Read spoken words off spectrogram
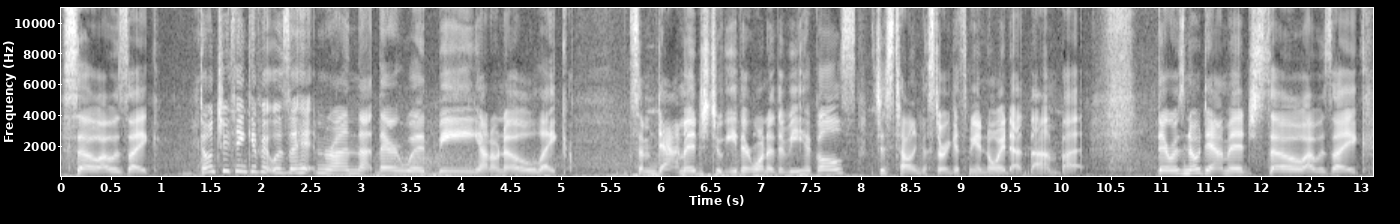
So I was like don't you think if it was a hit and run that there would be I don't know like some damage to either one of the vehicles. Just telling the story gets me annoyed at them, but there was no damage, so I was like,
